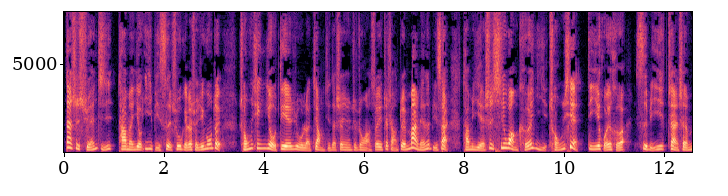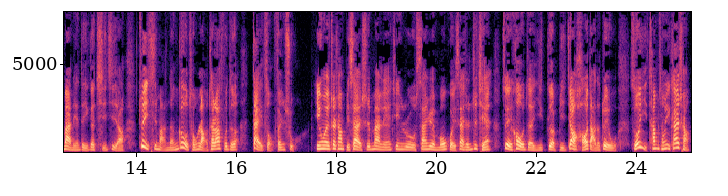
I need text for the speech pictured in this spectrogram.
但是旋即，他们又一比四输给了水晶宫队，重新又跌入了降级的深渊之中啊！所以这场对曼联的比赛，他们也是希望可以重现第一回合四比一战胜曼联的一个奇迹啊！最起码能够从老特拉福德带走分数。因为这场比赛是曼联进入三月魔鬼赛程之前最后的一个比较好打的队伍，所以他们从一开场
